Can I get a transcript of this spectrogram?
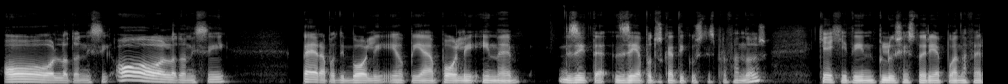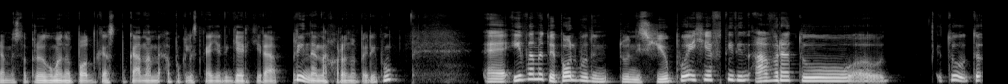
όλο το νησί, όλο το νησί πέρα από την πόλη, η οποία πόλη είναι, ζει, από τους κατοίκους της προφανώς και έχει την πλούσια ιστορία που αναφέραμε στο προηγούμενο podcast που κάναμε αποκλειστικά για την Κέρκυρα πριν ένα χρόνο περίπου. Ε, είδαμε το υπόλοιπο του, του νησιού που έχει αυτή την άβρα του, του, του,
